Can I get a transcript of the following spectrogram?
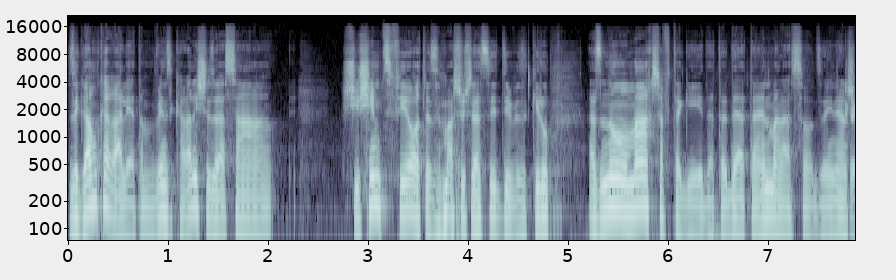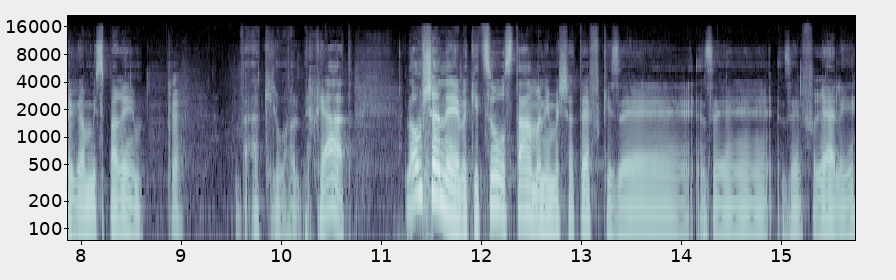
זה גם קרה לי, אתה מבין? זה קרה לי שזה עשה 60 צפיות, איזה משהו שעשיתי, וזה כאילו... אז נו, מה עכשיו תגיד? אתה יודע, אתה אין מה לעשות, זה עניין כן. של גם מספרים. כן. וכאילו, אבל בחייאת. לא משנה, בקיצור, סתם אני משתף, כי זה, זה, זה הפריע לי.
